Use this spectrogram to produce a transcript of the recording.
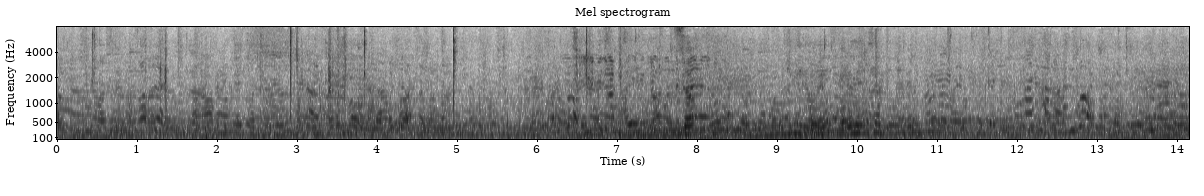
So, you know,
